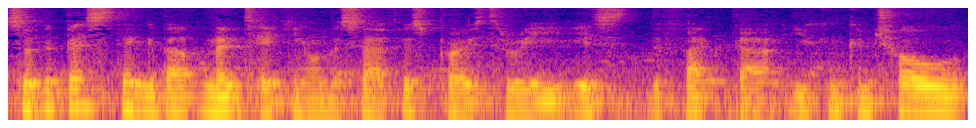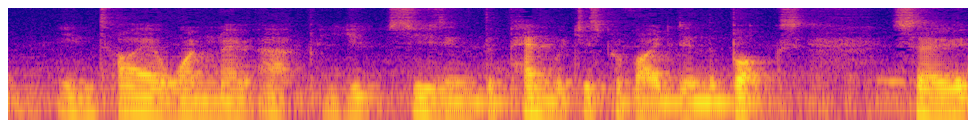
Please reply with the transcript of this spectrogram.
So the best thing about note-taking on the Surface Pro 3 is the fact that you can control the entire OneNote app using the pen which is provided in the box. So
